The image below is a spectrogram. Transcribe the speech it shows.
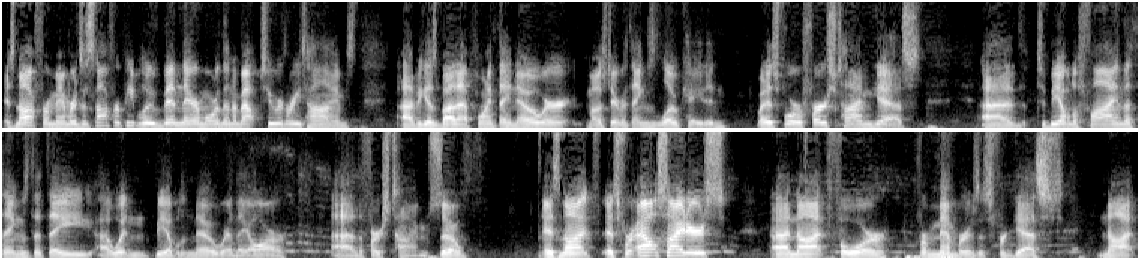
It's not for members. It's not for people who've been there more than about two or three times, uh, because by that point they know where most everything's located. But it's for first time guests uh, to be able to find the things that they uh, wouldn't be able to know where they are uh, the first time. So it's not it's for outsiders, uh, not for for members. It's for guests, not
